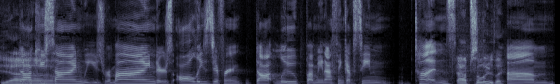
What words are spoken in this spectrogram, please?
Yeah. DocuSign we use remind there's all these different dotloop i mean i think i've seen tons Absolutely. um,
